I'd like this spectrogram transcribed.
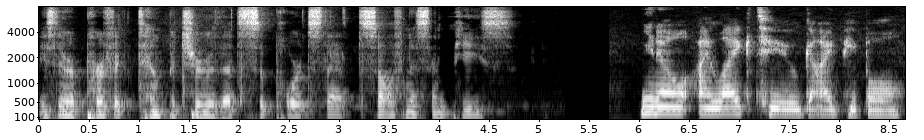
is there a perfect temperature that supports that softness and peace? You know, I like to guide people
